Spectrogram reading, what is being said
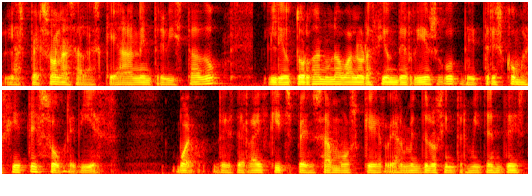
Las personas a las que han entrevistado le otorgan una valoración de riesgo de 3,7 sobre 10. Bueno, desde Rive Kids pensamos que realmente los intermitentes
